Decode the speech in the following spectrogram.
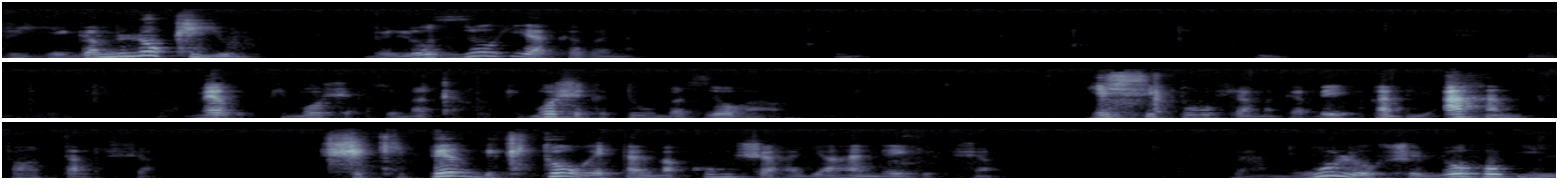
ויהיה גם לא קיום, ולא זוהי הכוונה. אומר, כמו, ש... אומר ככה, כמו שכתוב בזוהר, יש סיפור שם לגבי רבי אחא מכפר תרש"א, שכיפר בקטורת על מקום שהיה הנגב שם. ואמרו לו שלא הועיל,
